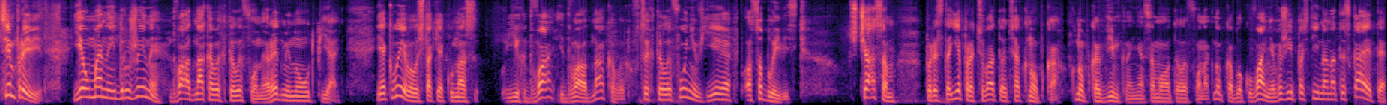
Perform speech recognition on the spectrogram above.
Всім привіт! Є у мене і дружини два однакових телефони Redmi Note 5. Як виявилось, так як у нас їх два і два однакових, в цих телефонів є особливість. З часом перестає працювати оця кнопка, кнопка ввімкнення самого телефона, кнопка блокування. Ви ж її постійно натискаєте.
